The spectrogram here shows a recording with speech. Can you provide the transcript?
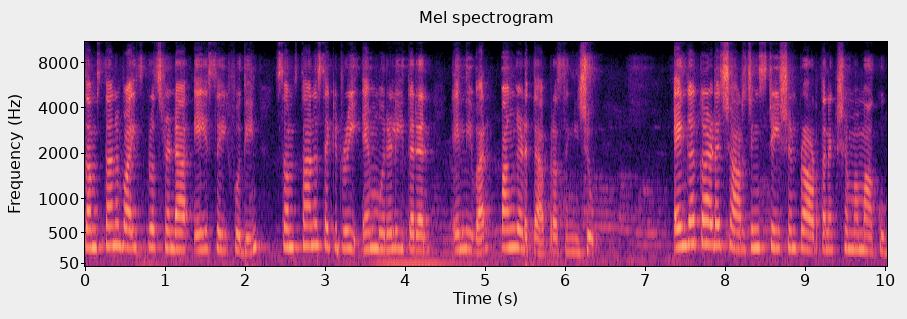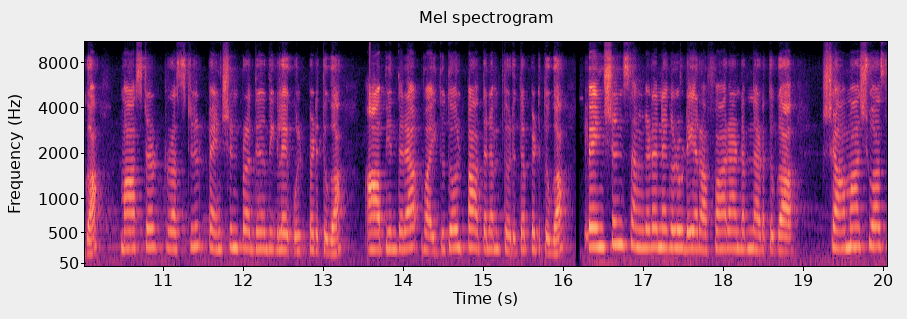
സംസ്ഥാന വൈസ് പ്രസിഡന്റ് എ സൈഫുദ്ദീൻ സംസ്ഥാന സെക്രട്ടറി എം മുരളീധരൻ എന്നിവർ പങ്കെടുത്ത് പ്രസംഗിച്ചു. എങ്കക്കാട് ചാർജിംഗ് സ്റ്റേഷൻ പ്രവർത്തനക്ഷമമാക്കുക മാസ്റ്റർ ട്രസ്റ്റിൽ പെൻഷൻ പ്രതിനിധികളെ ഉൾപ്പെടുത്തുക ആഭ്യന്തര വൈദ്യുതോൽപാദനം ത്വരിതപ്പെടുത്തുക പെൻഷൻ സംഘടനകളുടെ റഫാരാണ്ടം നടത്തുക ക്ഷാമാശ്വാസ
